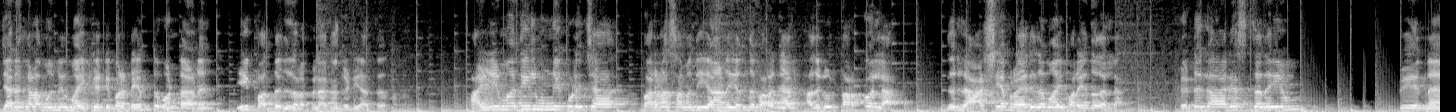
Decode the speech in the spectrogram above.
ജനങ്ങളെ മുന്നിൽ മൈക്ക് കെട്ടി പറയട്ടെ എന്തുകൊണ്ടാണ് ഈ പദ്ധതി നടപ്പിലാക്കാൻ കഴിയാത്തതെന്നുള്ളത്? അഴിമതിയിൽ മുങ്ങിക്കുളിച്ച ഭരണസമിതിയാണ് എന്ന് പറഞ്ഞാൽ അതിലൊരു തർക്കമല്ല. ഇത് രാഷ്ട്രീയ പ്രേരിതമായി പറയുന്നതല്ല. കെടുകാര്യസ്ഥതയും പിന്നെ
